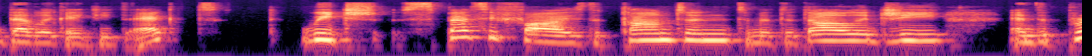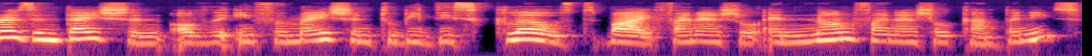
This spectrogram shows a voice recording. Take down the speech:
Delegated Act, which specifies the content, methodology, and the presentation of the information to be disclosed by financial and non-financial companies.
